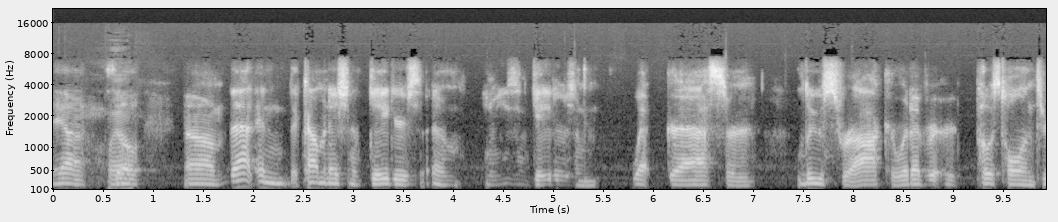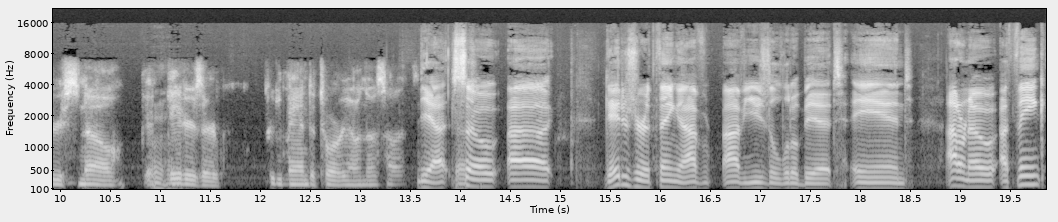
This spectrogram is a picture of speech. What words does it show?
Yeah. Well. so um, that and the combination of gaiters, um, you know, using gaiters and wet grass or loose rock or whatever, or post holing through snow. Mhm. Gaiters are pretty mandatory on those hunts. Yeah. So uh, gaiters are a thing I've I've used a little bit, and I don't know. I think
